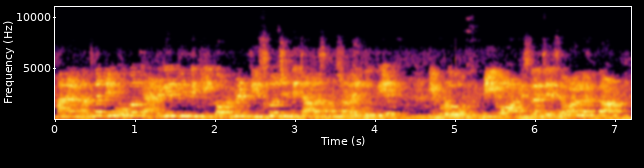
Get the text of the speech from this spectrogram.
మనల్ని అందరినీ ఒక కేటగిరీ కిందికి గవర్నమెంట్ తీసుకొచ్చింది చాలా సంవత్సరాలు అవుతుంది. ఇప్పుడు డిఓ ఆఫీస్లో చేసే వాళ్ళంతా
